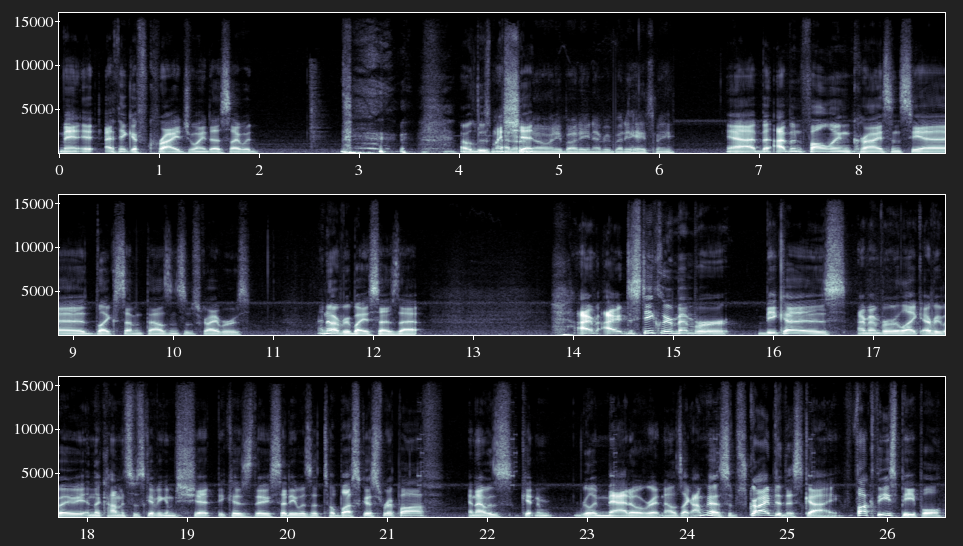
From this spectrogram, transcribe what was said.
Man, it, I think if Cry joined us, I would, I would lose my I don't know anybody, and everybody hates me. Yeah, I've been I've been following Cry since he had like seven thousand subscribers. I know everybody says that. I I distinctly remember because I remember like everybody in the comments was giving him shit because they said he was a Tobuscus ripoff, and I was getting really mad over it. And I was like, I'm gonna subscribe to this guy. Fuck these people.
